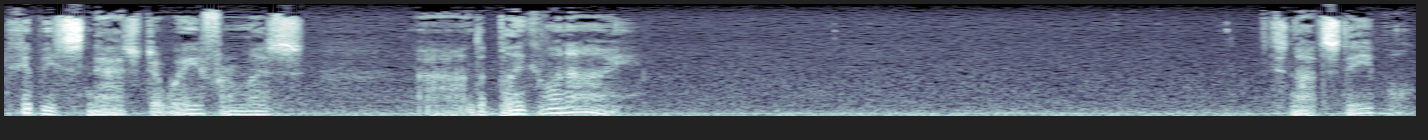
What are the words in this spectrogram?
It could be snatched away from us uh, the blink of an eye. It's not stable.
